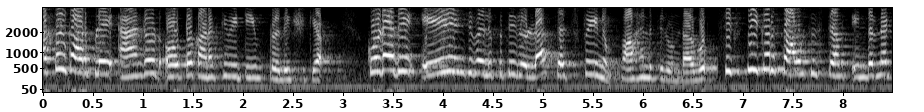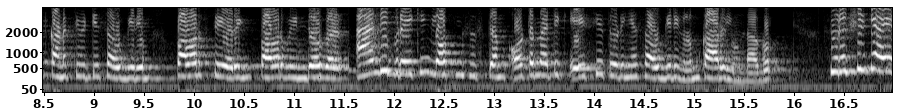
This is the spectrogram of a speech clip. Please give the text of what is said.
ആപ്പിൾ കാർപ്ലേ ആൻഡ്രോയിഡ് ഓട്ടോ കണക്ടിവിറ്റിയും പ്രതീക്ഷിക്കാം. കൂടാതെ ഏഴ് ഇഞ്ച് വലുപ്പത്തിലുള്ള ടച്ച് സ്ക്രീനും വാഹനത്തിലുണ്ടാകും. Six speaker sound system internet connectivity സൗകര്യം പവർ സ്റ്റിയറിംഗ് പവർ വിൻഡോകൾ anti braking locking system automatic എ തുടങ്ങിയ സൗകര്യങ്ങളും കാറിൽ ഉണ്ടാകും സുരക്ഷയ്ക്കായി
